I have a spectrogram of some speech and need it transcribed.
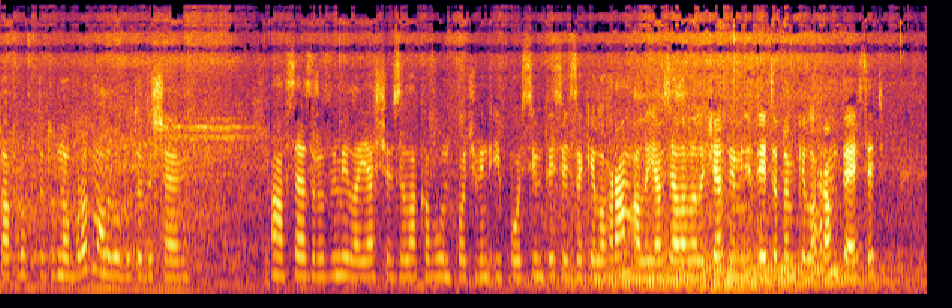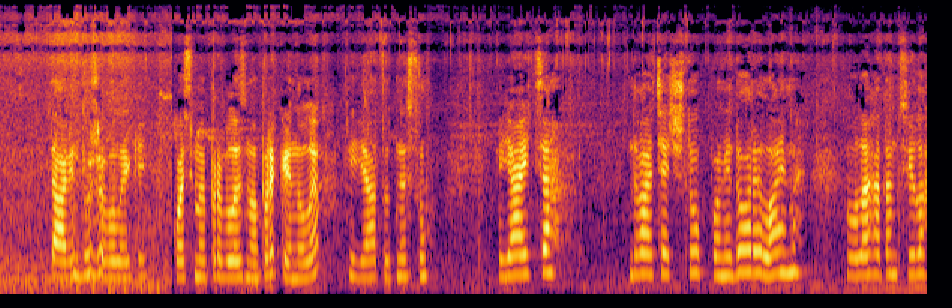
Та фрукти тут наоборот мали би бути дешеві. А, все зрозуміла, я ще взяла кавун, хоч він і по 7 тисяч за кілограм, але я взяла величезний, мені здається, там кілограм 10. Так, він дуже великий. Ось ми приблизно прикинули. Я тут несу яйця 20 штук, помідори, лайми. У Олега там ціла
